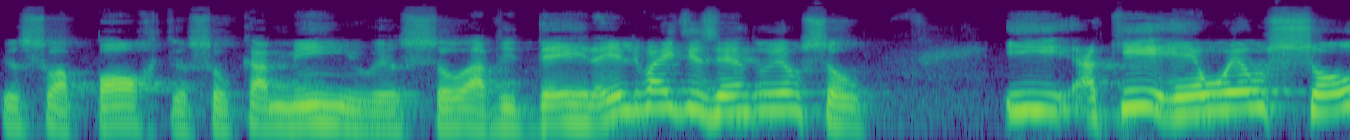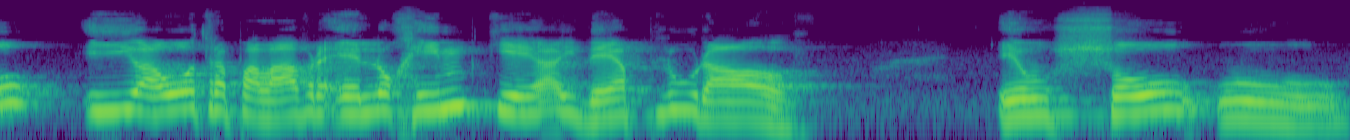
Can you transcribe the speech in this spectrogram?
eu sou a porta, eu sou o caminho, eu sou a videira. Ele vai dizendo: Eu sou. E aqui é o eu sou, e a outra palavra Elohim, que é a ideia plural. Eu sou o,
